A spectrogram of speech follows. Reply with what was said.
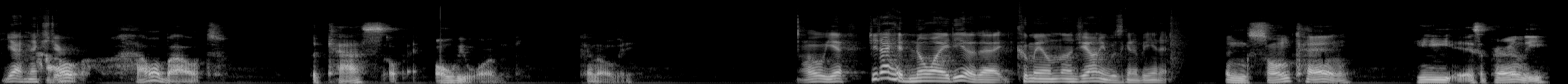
Yeah, next year. How, how about the cast of Obi Wan Kenobi? Oh yeah, dude, I had no idea that Kumail Nanjiani was going to be in it. And Sung Kang, he is apparently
